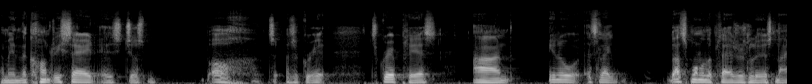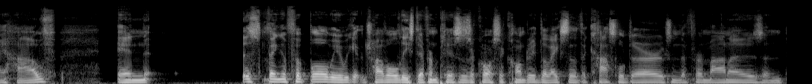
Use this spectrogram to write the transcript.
I mean, the countryside is just, oh, it's, it's a great, it's a great place. And, you know, it's like, that's one of the pleasures Lewis and I have in this thing of football where we get to travel all these different places across the country, the likes of the Castledergs and the Fermanaghs and,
